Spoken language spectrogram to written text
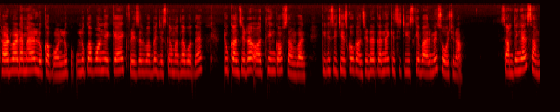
थर्ड वर्ड है हमारा लुक अपॉन लुक अपॉन क्या है? एक फ्रेजल वर्ब है जिसका मतलब होता है to consider or think of someone कि किसी चीज़ को कंसिडर करना, किसी चीज़ के बारे में सोचना। Something as some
